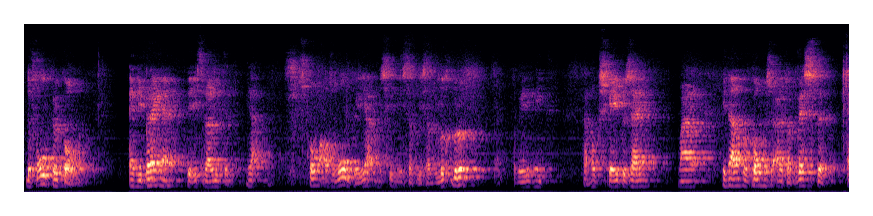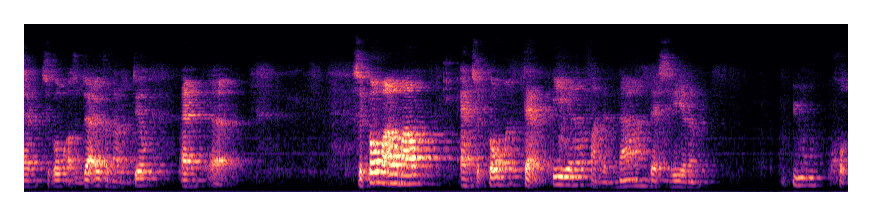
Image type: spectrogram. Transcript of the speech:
De volken komen en die brengen de Israëlieten. Ja, ze komen als wolken. Ja, misschien is dat, is dat een luchtbrug. Dat weet ik niet. Het kan ook schepen zijn. Maar in elk geval komen ze uit het westen en ze komen als duiven naar de til. En uh, ze komen allemaal en ze komen ter ere van de naam des Heren, uw God,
